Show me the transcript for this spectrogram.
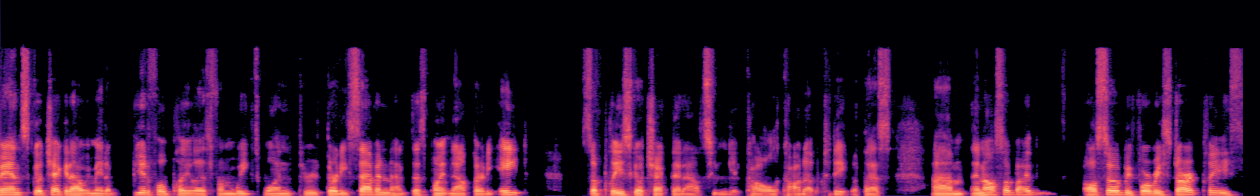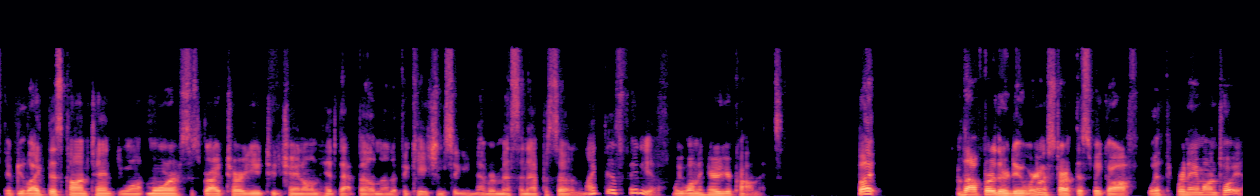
fans, go check it out. We made a beautiful playlist from weeks one through 37. At this point, now 38. So please go check that out so you can get all caught up to date with us. Um, and also by also before we start, please, if you like this content, you want more, subscribe to our YouTube channel and hit that bell notification so you never miss an episode. And like this video, we want to hear your comments. But without further ado, we're going to start this week off with Renee Montoya.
